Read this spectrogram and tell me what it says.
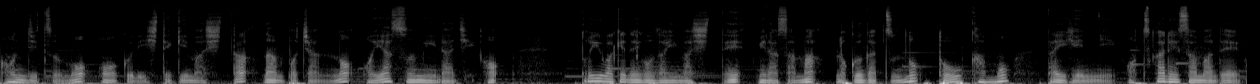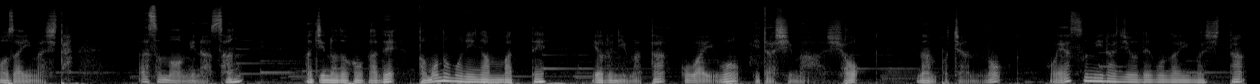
本日もお送りしてきました、なんぽちゃんのおやすみラジオ。というわけでございまして、皆様、6月の10日も大変にお疲れ様でございました。明日も皆さん、街のどこかでともどもに頑張って、夜にまたお会いをいたしましょう。なんぽちゃんのおやすみラジオでございました。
